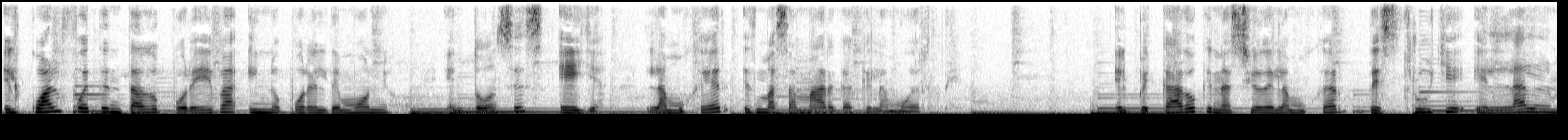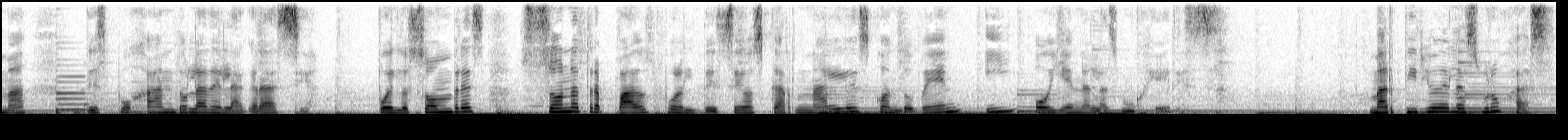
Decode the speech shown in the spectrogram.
el cual fue tentado por Eva y no por el demonio. Entonces ella, la mujer, es más amarga que la muerte. El pecado que nació de la mujer destruye el alma despojándola de la gracia, pues los hombres son atrapados por deseos carnales cuando ven y oyen a las mujeres. Martirio de las brujas.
